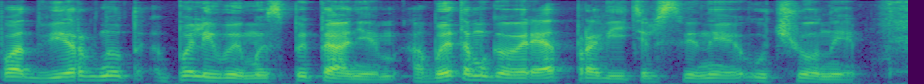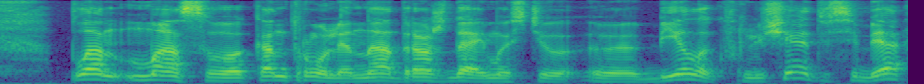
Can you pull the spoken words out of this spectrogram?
подвергнут полевым испытаниям. Об этом говорят правительственные ученые. План массового контроля над рождаемостью э, белок включает в себя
